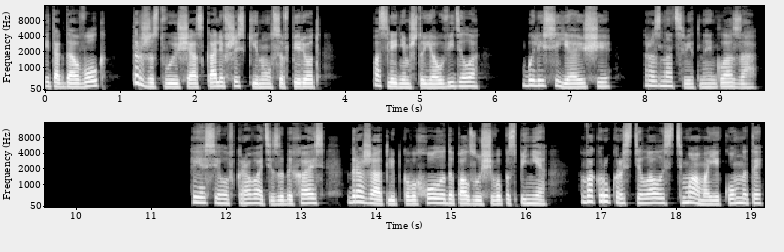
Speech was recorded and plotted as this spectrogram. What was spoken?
и тогда волк, торжествующе оскалившись, кинулся вперед. Последним, что я увидела, были сияющие разноцветные глаза. Я села в кровати, задыхаясь, дрожа от липкого холода, ползущего по спине. Вокруг расстилалась тьма моей комнаты,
